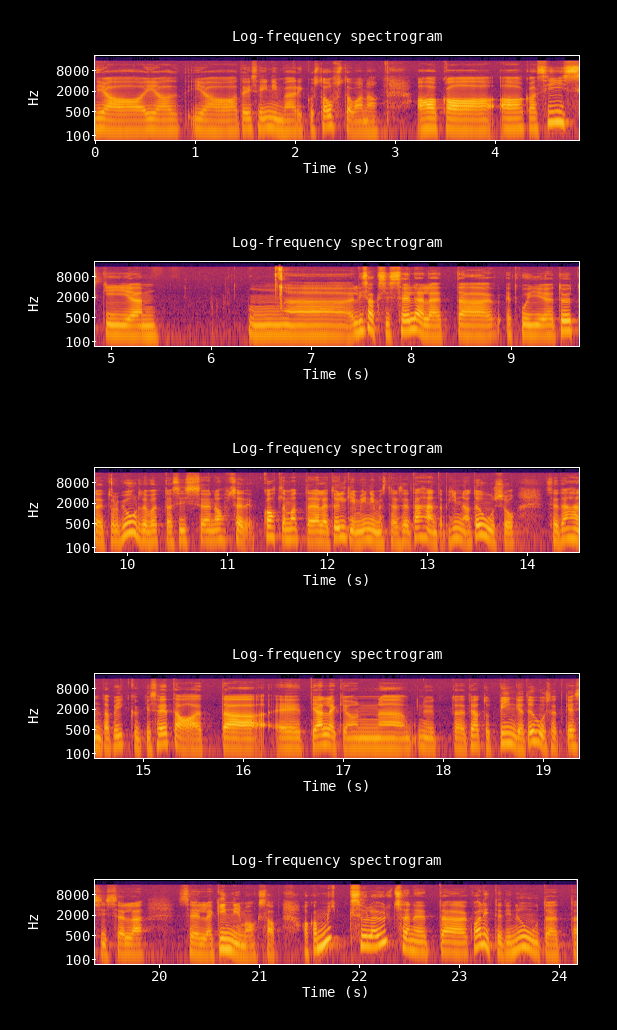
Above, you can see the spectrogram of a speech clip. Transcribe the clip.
ja, ja, ja teise inimväärikust austavana, aga, aga siiski ähm, Mm, äh, lisaks siis sellele, et, äh, et kui töötajaid tuleb juurde võtta, siis äh, noh, see kahtlemata jälle tõlgime inimestele, see tähendab hinnatõusu, see tähendab ikkagi seda, et, et jällegi on nüüd teatud pinged õhus, et kes siis selle, selle kinni maksab. aga miks üleüldse need kvaliteedinõuded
